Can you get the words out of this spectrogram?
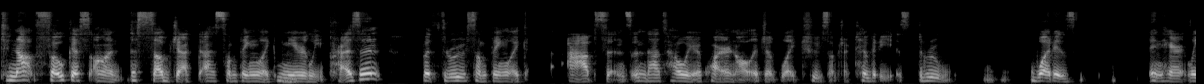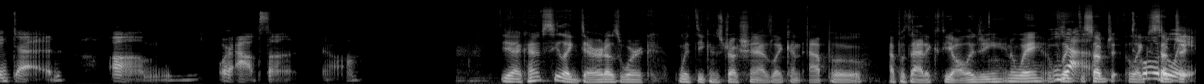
to not focus on the subject as something like mm-hmm. merely present, but through something like absence. And that's how we acquire knowledge of like true subjectivity is through what is inherently dead um, or absent. Yeah. Yeah, I kind of see like Derrida's work with deconstruction as like an apo apophatic theology in a way of like yeah, the subject like totally.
